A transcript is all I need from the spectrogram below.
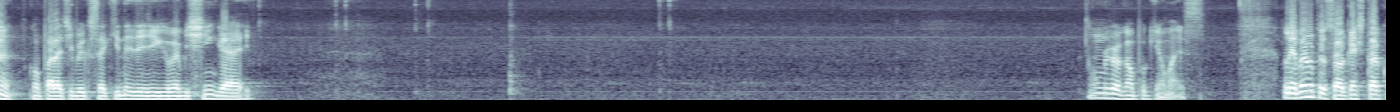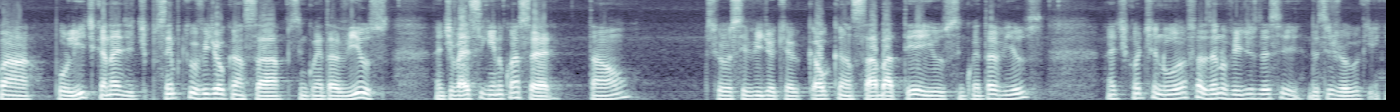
comparar Tibia com isso aqui, ninguém vai me xingar aí. Vamos jogar um pouquinho mais. Lembrando, pessoal, que a gente está com a política, né, de tipo, sempre que o vídeo alcançar 50 views, a gente vai seguindo com a série. Então, se esse vídeo aqui alcançar, bater aí os 50 views, a gente continua fazendo vídeos desse, desse jogo aqui.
